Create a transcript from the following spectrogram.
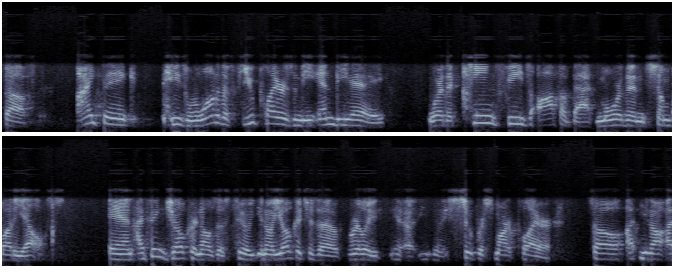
stuff, I think he's one of the few players in the NBA where the team feeds off of that more than somebody else. And I think Joker knows this too. You know, Jokic is a really you know, super smart player. So, uh, you know, uh,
